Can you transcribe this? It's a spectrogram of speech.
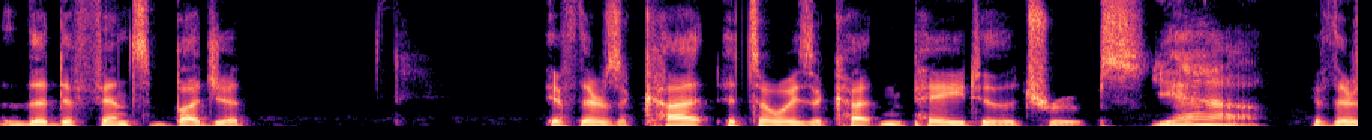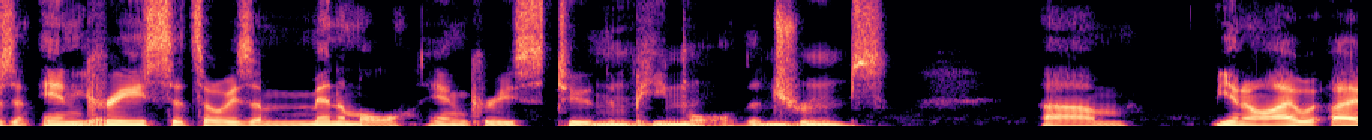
the defense budget, if there's a cut, it's always a cut in pay to the troops. Yeah. If there's an increase, it's always a minimal increase to the Mhm. people, the Mhm. troops. Um, you know, I, I,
